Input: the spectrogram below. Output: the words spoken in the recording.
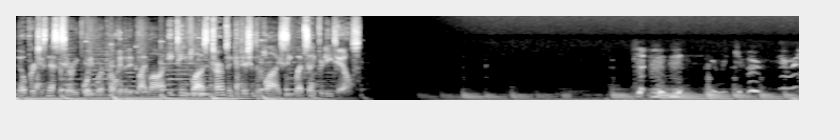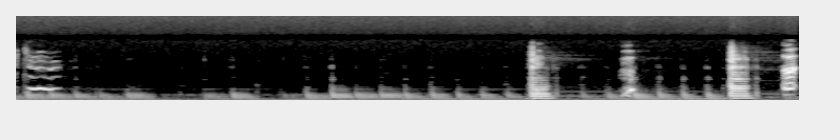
No purchase necessary. Void where prohibited by law. 18 plus terms and conditions apply. See website for details. Here we go. Here we go. Uh,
